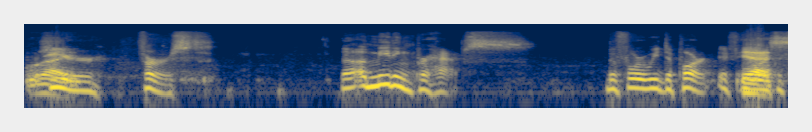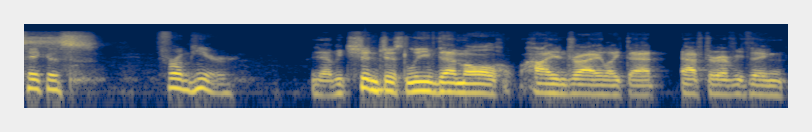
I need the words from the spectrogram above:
right? here first. Uh, a meeting, perhaps, before we depart. If you Yes. are to take us from here. Yeah, we shouldn't just leave them all high and dry like that after everything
